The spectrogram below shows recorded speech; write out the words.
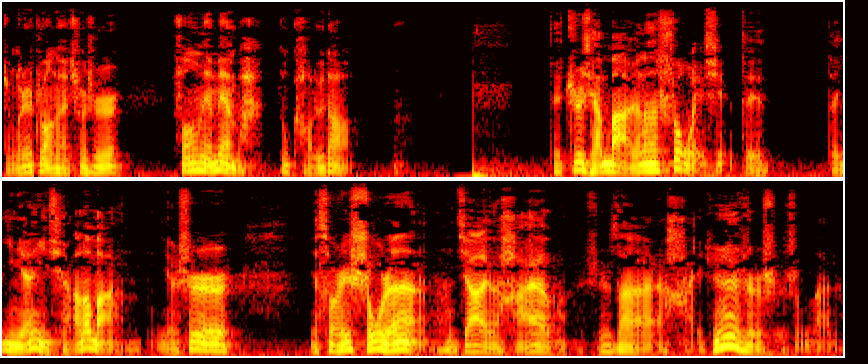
整个这状态确实方方面面吧，都考虑到了。这之前吧，原来他说过一期，这一年以前了吧，也是也算是一熟人，家里的孩子是在海军是是什么来着？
